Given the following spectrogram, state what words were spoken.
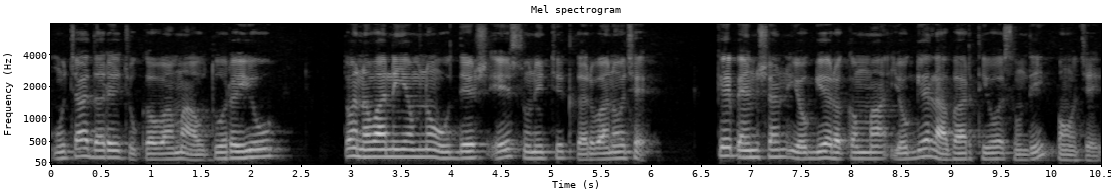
ઊંચા દરે ચૂકવવામાં આવતું રહ્યું. તો નવા નિયમનો ઉદ્દેશ એ સુનિશ્ચિત કરવાનો છે. કે પેન્શન યોગ્ય રકમમાં યોગ્ય લાભાર્થીઓ સુધી પહોંચે.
